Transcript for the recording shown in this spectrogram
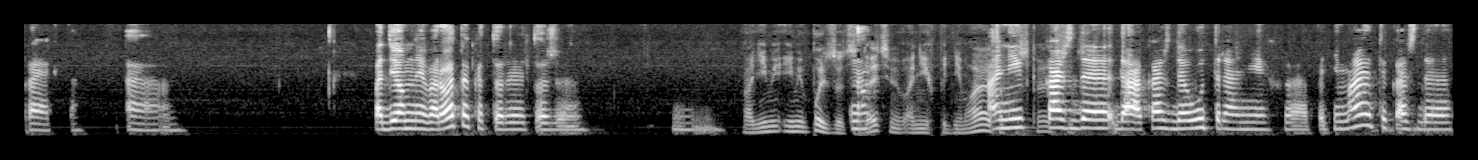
проекта. Подъемные ворота, которые тоже они ими, ими пользуются, ну, да, этими? Они их поднимают? Они каждое, да, каждое утро они их э, поднимают, и каждое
